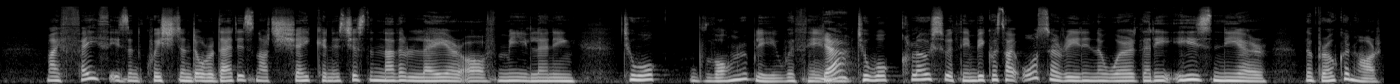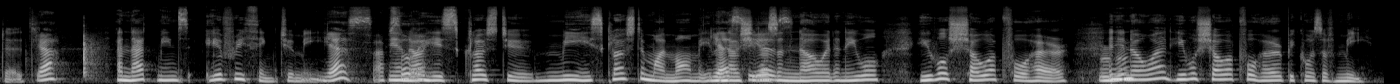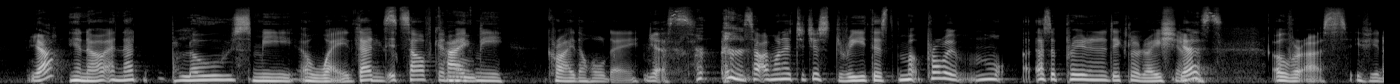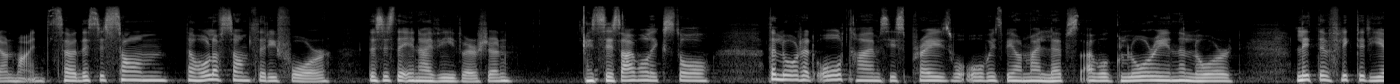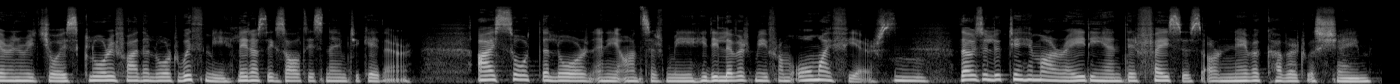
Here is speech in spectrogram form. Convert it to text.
my faith isn't questioned or that is not shaken. It's just another layer of me learning to walk vulnerably with him. Yeah. To walk close with him because I also read in the Word that he is near the brokenhearted. Yeah. And that means everything to me. Yes, absolutely. You know, he's close to me. He's close to my mom, even Yes, though she doesn't know it. And he will, he will show up for her. And Mm-hmm. you know what? He will show up for her because of me. yeah. You know, and that blows me away. That He's itself can make me cry the whole day. Yes. so I wanted to just read this, probably as a prayer and a declaration Yes. over us, if you don't mind. So this is Psalm, the whole of Psalm 34. This is the NIV version. It says, I will extol the Lord at all times. His praise will always be on my lips. I will glory in the Lord. Let the afflicted hear and rejoice. Glorify the Lord with me. Let us exalt his name together. I sought the Lord and he answered me. He delivered me from all my fears. Mm. Those who look to him are radiant, their faces are never covered with shame.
